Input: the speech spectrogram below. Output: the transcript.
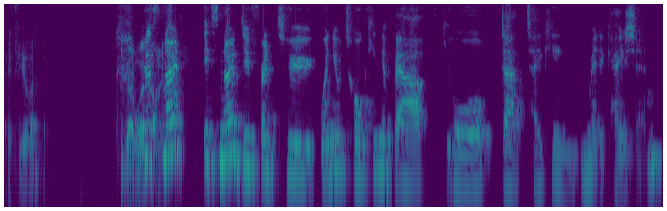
If you let it. You gotta work it's on it. no, it's no different to when you're talking about your dad taking medication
